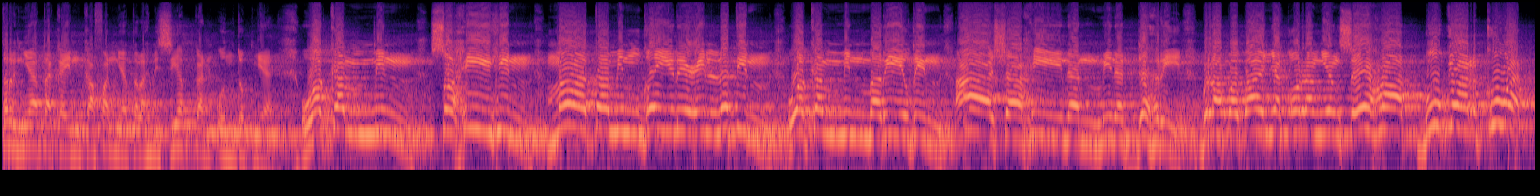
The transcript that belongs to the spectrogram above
ternyata kain kafannya telah disiapkan untuknya. Wa kam min sahihin mata min ghairi illatin wa kam min maridin asyahinan minad dahri. Berapa banyak orang yang sehat bugar kuat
